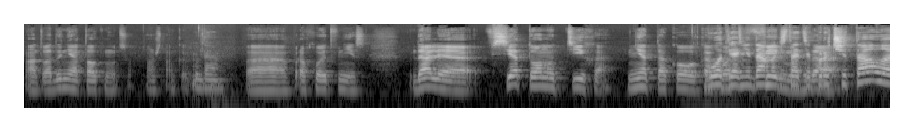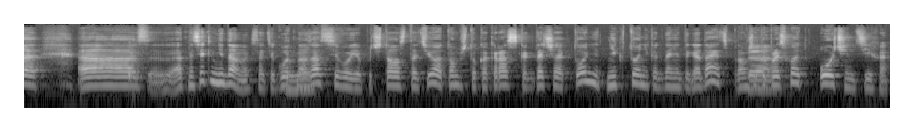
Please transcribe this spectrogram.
но от воды не оттолкнуться, потому что он как да. э, проходит вниз. Далее, все тонут тихо. Нет такого, как вот, вот я недавно, в фильмах, кстати, да. прочитала, э, относительно недавно, кстати, год Мгм. назад всего, я почитала статью о том, что как раз, когда человек тонет, никто никогда не догадается, потому что Да. это происходит очень тихо.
